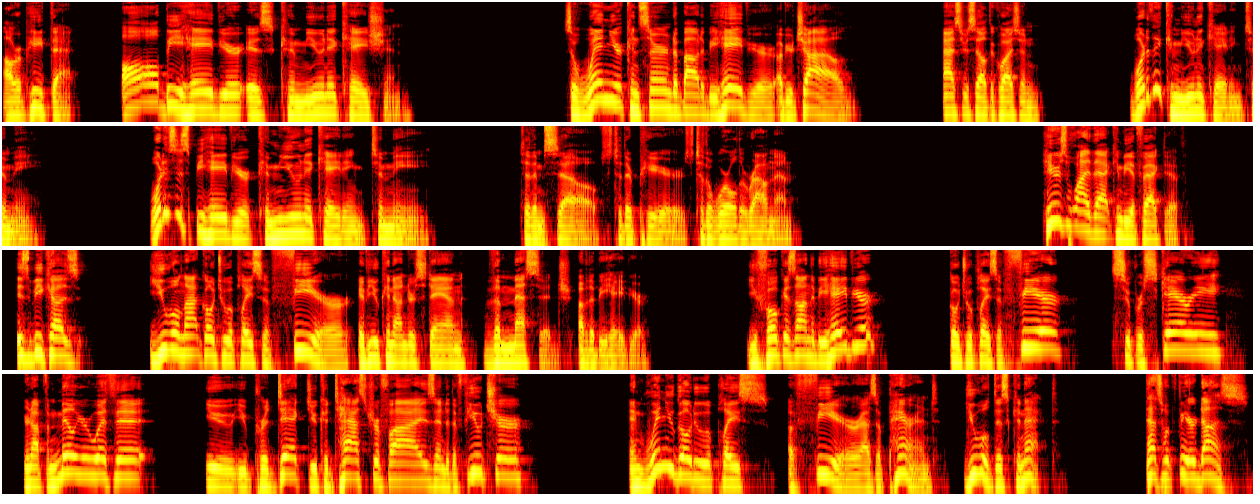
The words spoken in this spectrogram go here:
I'll repeat that. All behavior is communication. So, when you're concerned about a behavior of your child, ask yourself the question what are they communicating to me? What is this behavior communicating to me, to themselves, to their peers, to the world around them? Here's why that can be effective is because you will not go to a place of fear if you can understand the message of the behavior. You focus on the behavior, go to a place of fear, super scary, you're not familiar with it, you, you predict, you catastrophize into the future. And when you go to a place of fear as a parent, you will disconnect. That's what fear does.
